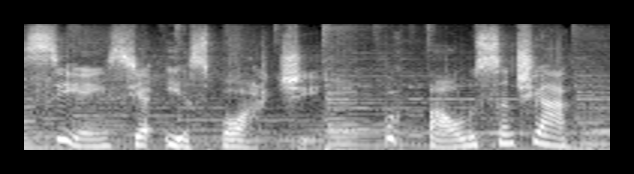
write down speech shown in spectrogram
Ciência e Esporte, por Paulo Santiago.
